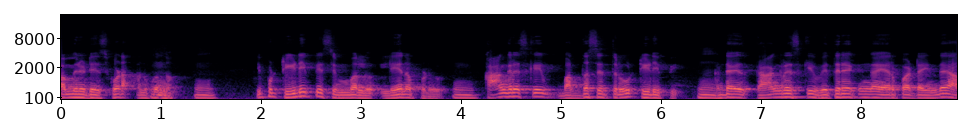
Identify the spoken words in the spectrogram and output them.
కమ్యూనిటీస్ కూడా అనుకుందాం. ఇప్పుడు టీడీపీ సింబల్ లేనప్పుడు కాంగ్రెస్కి బద్ధ శత్రువు టీడీపీ. అంటే కాంగ్రెస్కి వ్యతిరేకంగా ఏర్పాటైందే ఆ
